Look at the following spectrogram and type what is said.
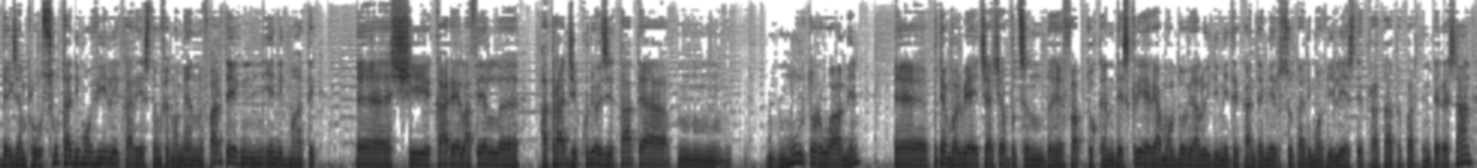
de exemplu, suta de movile, care este un fenomen foarte enigmatic și care, la fel, atrage curiozitatea multor oameni. Putem vorbi aici cel puțin de faptul că în descrierea Moldovei a lui Dimitri Cantemir, suta de movile este tratată foarte interesant,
